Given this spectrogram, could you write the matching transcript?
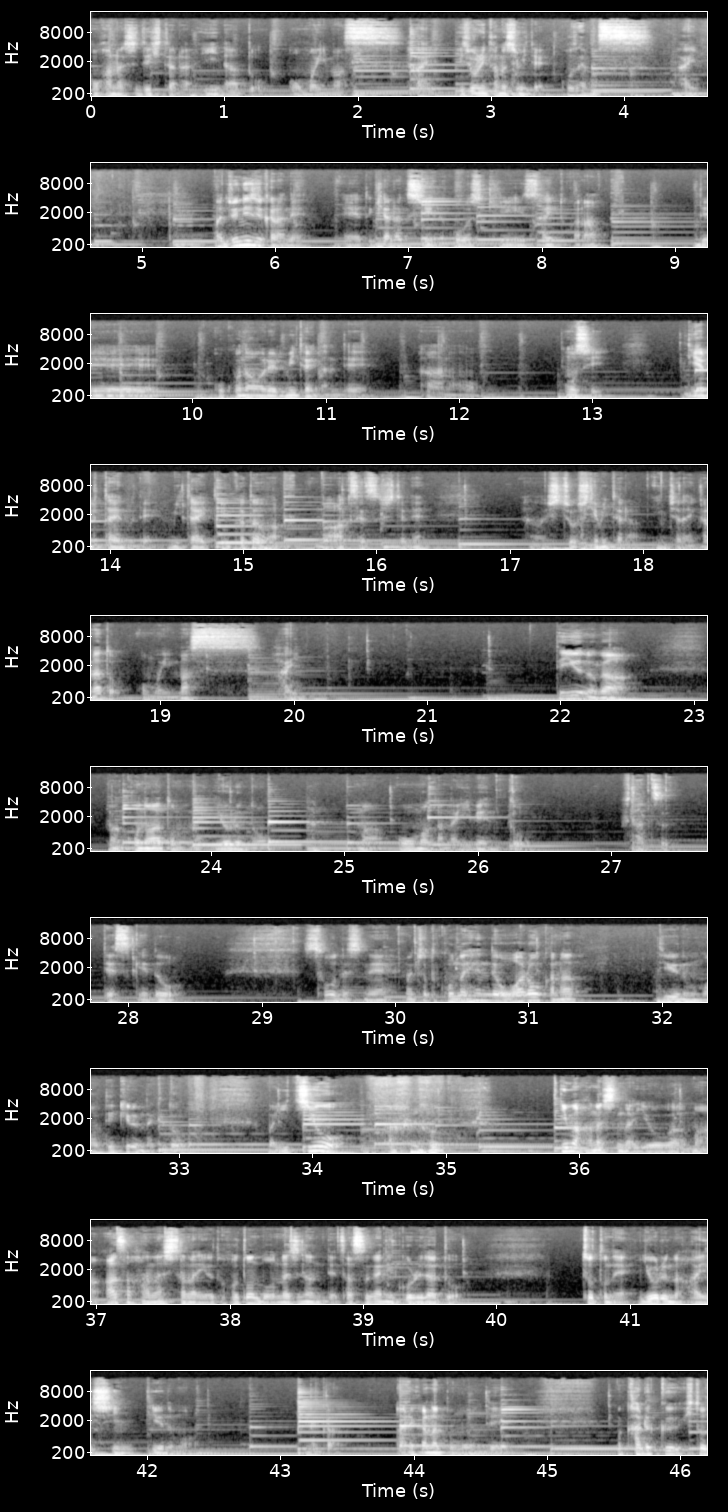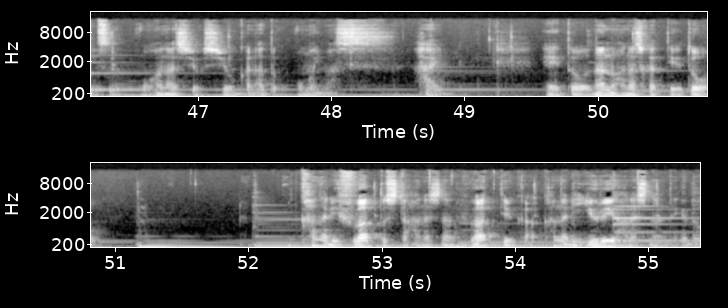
お話できたらいいなと思います。はい、非常に楽しみでございます。はい。まあ、12時からね、えーと、ギャラクシーの公式サイトかな？で行われるみたいなんで、もしリアルタイムで見たいという方は、まあ、アクセスしてね、あの視聴してみたらいいんじゃないかなと思います。はい。っていうのが、まあ、この後のね夜の、まあ、大まかなイベント2つですけどそうですね、まあ、ちょっとこの辺で終わろうかなっていうのもまあできるんだけど、まあ、一応あの今話した内容は、まあ、朝話した内容とほとんど同じなんでさすがにこれだとちょっとね夜の配信っていうのもあれかなと思うんで、ま、軽く一つお話をしようかなと思います。はい。えっ、ー、と何の話かっていうとかなりふわっとした話なのふわっていうかかなり緩い話なんだけど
